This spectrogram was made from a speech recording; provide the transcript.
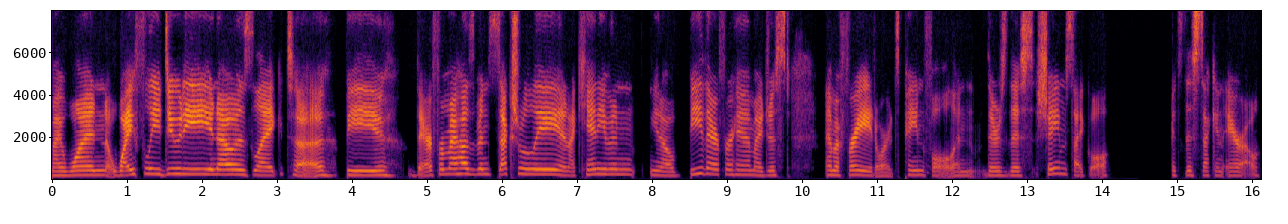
my one wifely duty, you know, is like to be there for my husband sexually. And I can't even, you know, be there for him. I just am afraid or it's painful. And there's this shame cycle. It's this second arrow.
